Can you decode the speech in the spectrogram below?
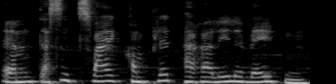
Ähm, das sind zwei komplett parallele Welten.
